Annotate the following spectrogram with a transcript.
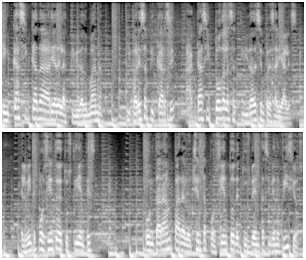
en casi cada área de la actividad humana y parece aplicarse a casi todas las actividades empresariales. El 20% de tus clientes contarán para el 80% de tus ventas y beneficios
